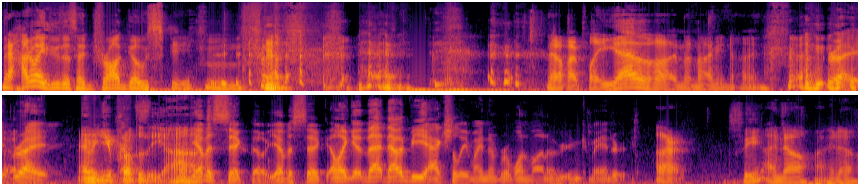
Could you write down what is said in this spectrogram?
Now, how do I do this at draw ghost speed? Hmm. now, if I play Yeva in the 99. right, right. I mean, you probably are. You have a sick though. You have a sick. Like that. That would be actually my number one mono green commander. All right. See, I know, I know.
